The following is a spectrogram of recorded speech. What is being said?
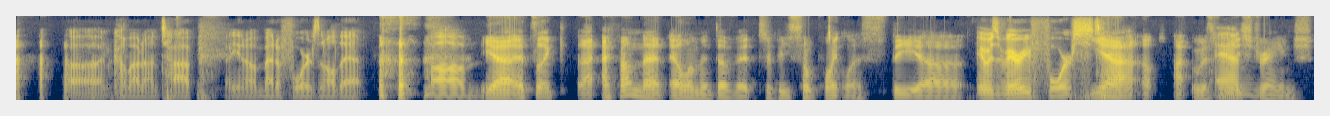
uh, and come out on top. uh, You know, metaphors and all that. Um, yeah, it's like I, I found that element of it to be so pointless. The uh it was very forced. yeah, uh, it was really And- strange.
